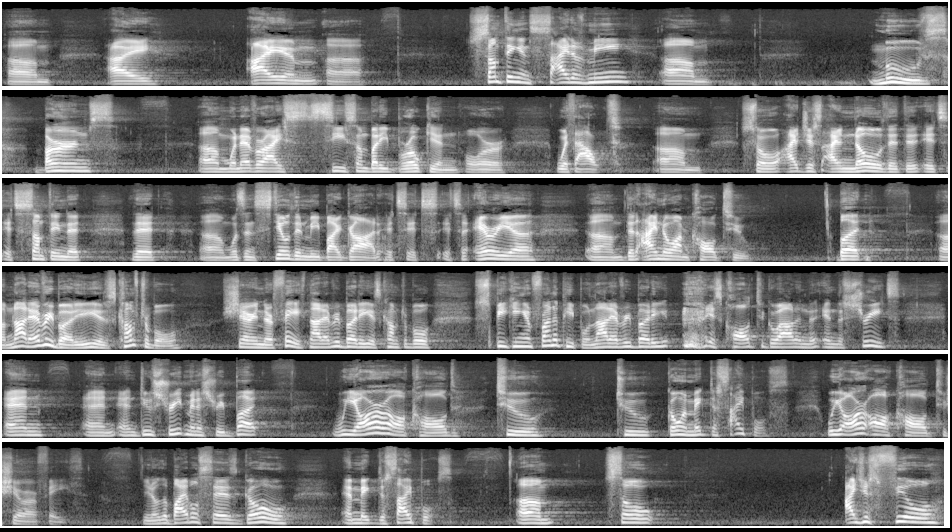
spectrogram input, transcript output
Um, I, I am uh, something inside of me um, moves, burns, um, whenever I see somebody broken or without. Um, so I just I know that it's it's something that that um, was instilled in me by God. It's it's it's an area um, that I know I'm called to, but um, not everybody is comfortable sharing their faith. Not everybody is comfortable speaking in front of people. Not everybody is called to go out in the in the streets and and and do street ministry, but we are all called to, to go and make disciples. We are all called to share our faith. You know, the Bible says, go and make disciples. Um, so I just feel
